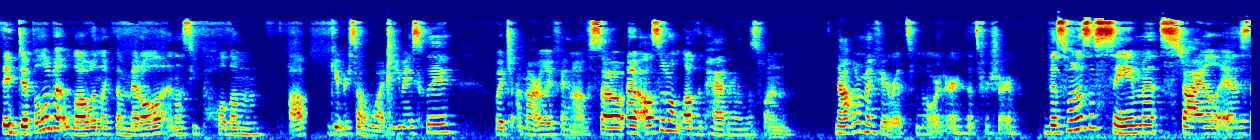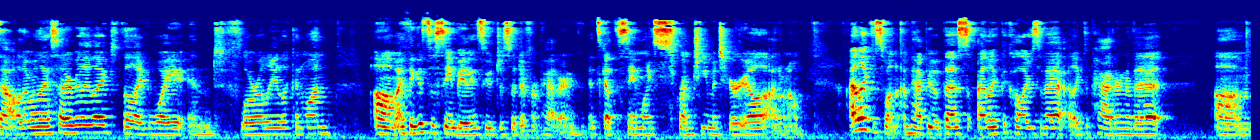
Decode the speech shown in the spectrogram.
they dip a little bit low in like the middle unless you pull them up. Give yourself a wedgie basically, which I'm not really a fan of. So I also don't love the pattern on this one. Not one of my favorites from the order, that's for sure. This one is the same style as that other one I said I really liked, the like white and florally looking one. Um, I think it's the same bathing suit, just a different pattern. It's got the same like scrunchy material. I don't know. I like this one. I'm happy with this. I like the colors of it. I like the pattern of it. Um,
